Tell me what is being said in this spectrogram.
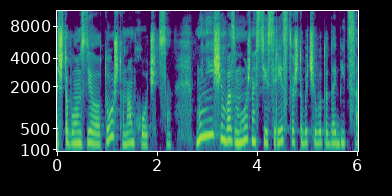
чтобы он сделал то, что нам хочется. Мы не ищем возможности и средства, чтобы чего-то добиться.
